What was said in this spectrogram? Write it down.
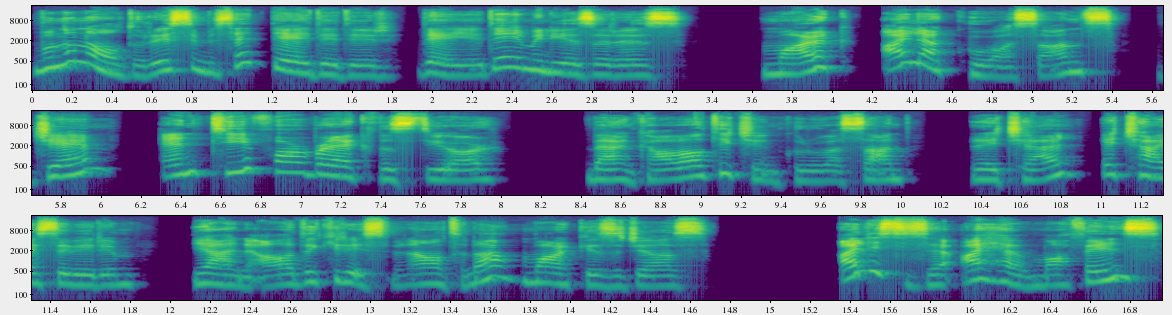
Bunun olduğu resim ise D'dedir. D'ye de Emily yazarız. Mark, I like croissants, jam and tea for breakfast diyor. Ben kahvaltı için kruvasan, reçel ve çay severim. Yani A'daki resmin altına Mark yazacağız. Alice ise I have muffins,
